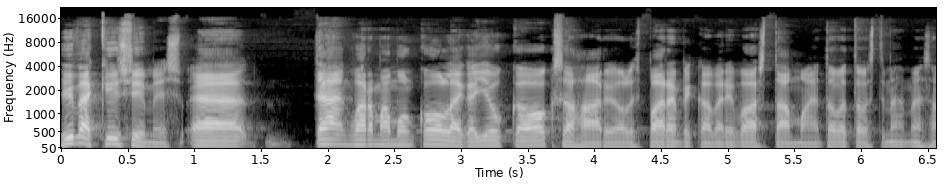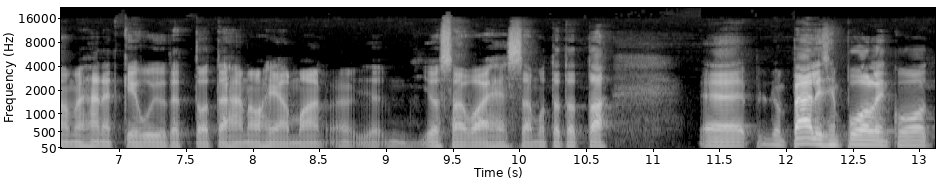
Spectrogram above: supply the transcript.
Hyvä kysymys. Tähän varmaan mun kollega Jukka Oksahaari olisi parempi kaveri vastaamaan, ja toivottavasti me, me saamme hänetkin hujutettua tähän ohjelmaan jossain vaiheessa, mutta tota, no päällisin puolin, kun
